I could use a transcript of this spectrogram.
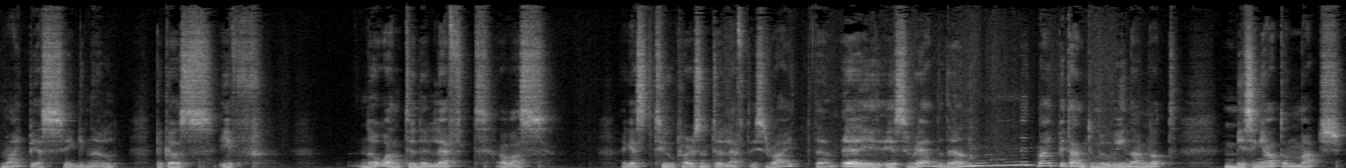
might be a signal because if no one to the left of us, I guess two person to the left is right, then uh, is red, then it might be time to move in. I'm not missing out on much.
